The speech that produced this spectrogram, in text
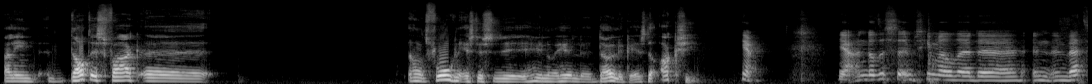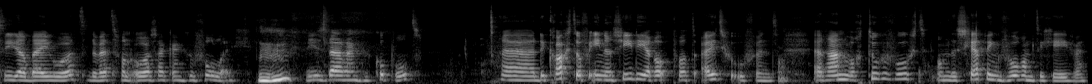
Alleen dat is vaak. dan het volgende is dus de hele, hele duidelijke, is de actie. Ja, en dat is eh, misschien wel de, de, een, een wet die daarbij hoort. De wet van oorzaak en gevolg. Die is daaraan gekoppeld. Eh, de kracht of energie die erop wordt uitgeoefend, eraan wordt toegevoegd om de schepping vorm te geven.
